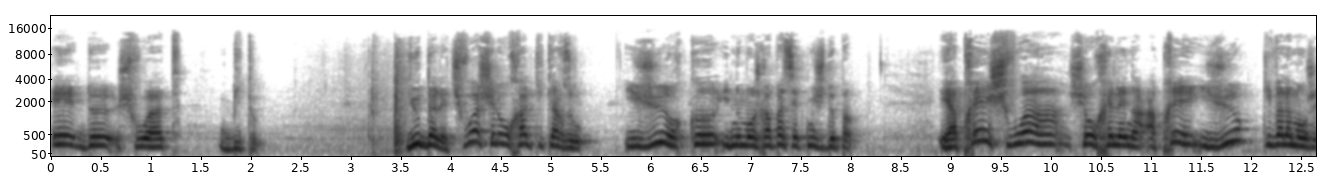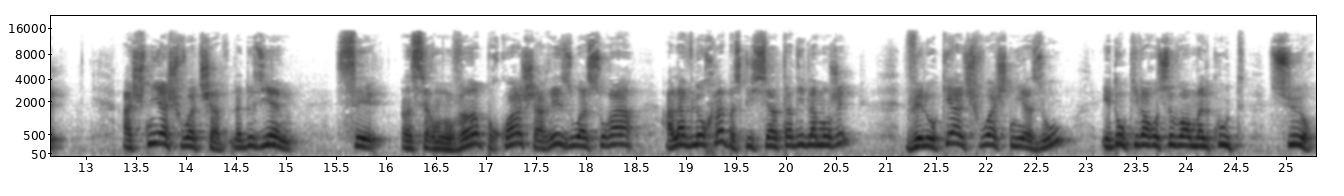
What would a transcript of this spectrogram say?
et de shvoat bitouille. Yuddalet, shvoa shel kikarzu. Il jure qu'il ne mangera pas cette miche de pain. Et après, Shvoa, après, il jure qu'il va la manger. Ashni. La deuxième, c'est un sermon vain. Pourquoi? Asura Alav parce qu'il s'est interdit de la manger. Veloke. Et donc, il va recevoir Malkout sur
